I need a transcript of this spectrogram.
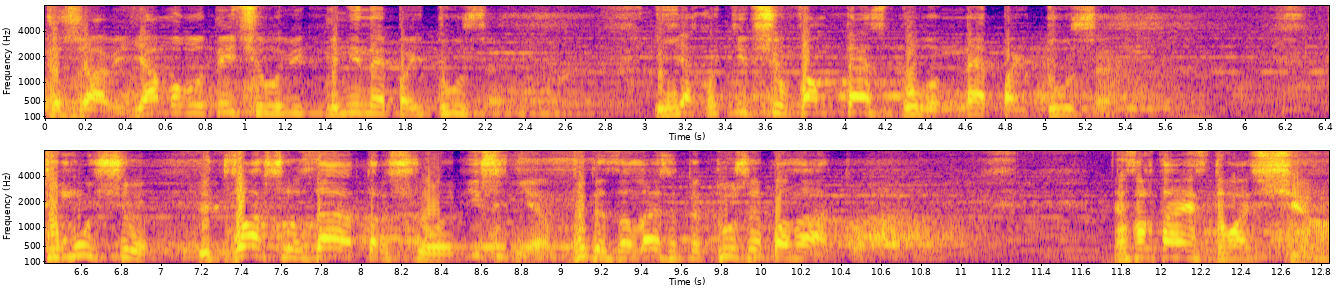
державі. Я молодий чоловік, мені не байдуже. І я хотів, щоб вам теж було не байдуже. Тому що від вашого завтрашнього рішення буде залежати дуже багато. Я звертаюся до вас щиро.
